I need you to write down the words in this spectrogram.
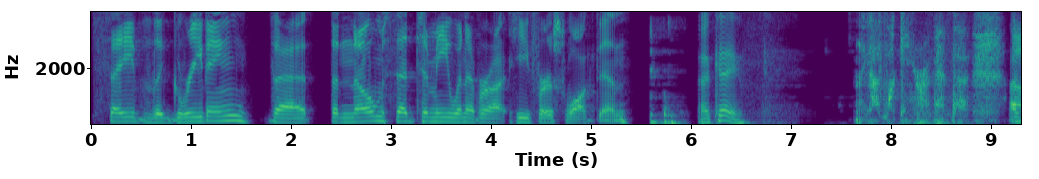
say the greeting that the gnome said to me whenever I, he first walked in. Okay. I can't fucking remember. I Uh,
